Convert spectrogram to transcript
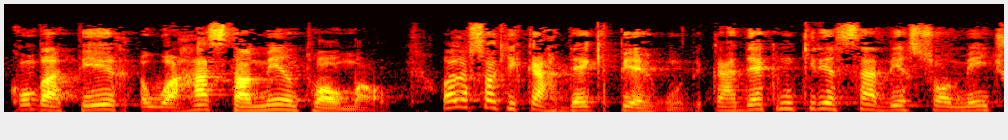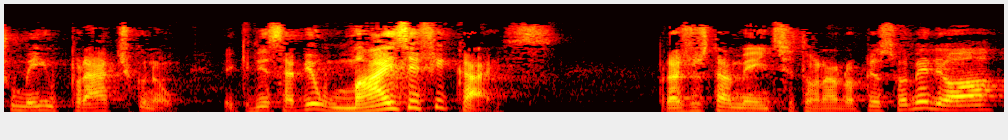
combater o arrastamento ao mal. Olha só que Kardec pergunta. Kardec não queria saber somente o meio prático, não. Ele queria saber o mais eficaz, para justamente se tornar uma pessoa melhor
